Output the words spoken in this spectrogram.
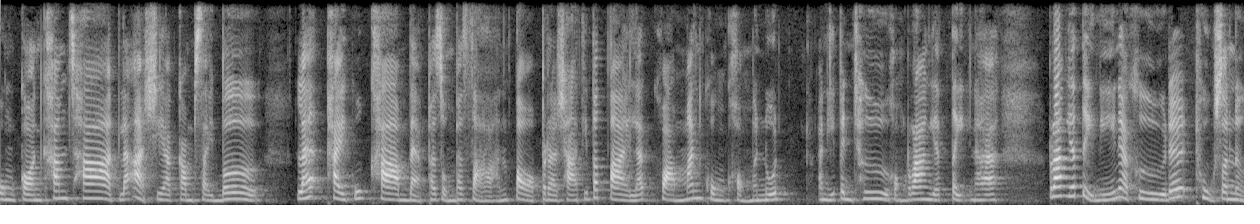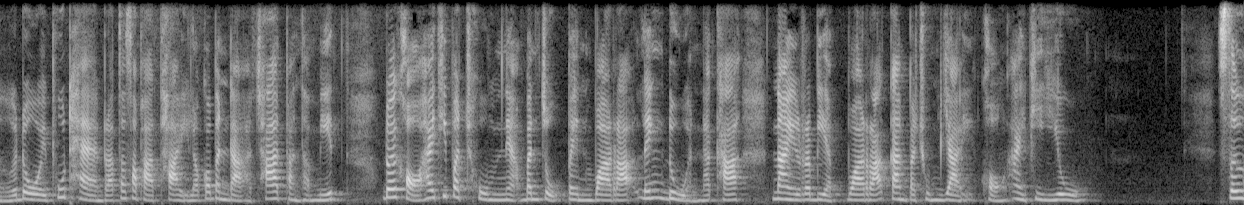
องค์กรข้ามชาติ และอาชญากรรมไซเบอร์ และภัยคุกคามแบบผสมผสานต่อประชาธิปไตยและความมั่นคงของมนุษย์ อันนี้เป็นชื่อของร่างยตินะคะร่างยตินี้เนี่ยคือได้ถูกเสนอโดยผู้แทนรัฐสภาไทย แล้วก็บรรดาชาติพันธมิตร โดยขอให้ที่ประชุมเนี่ยบรรจุเป็นวาระเร่งด่วนนะคะ ในระเบียบวาระการประชุมใหญ่ของ IPU ซึ่ง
